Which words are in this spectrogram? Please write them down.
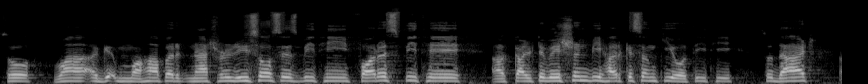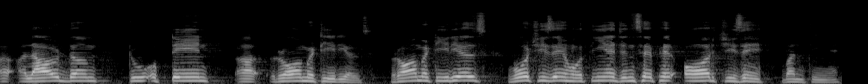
So वहाँ पर natural resources भी थी, forests भी थे, uh, cultivation भी हर किस्म की होती थी. That uh, allowed them to obtain raw materials. Raw materials वो चीज़ें होती हैं जिनसे फिर और चीज़ें बनती हैं।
